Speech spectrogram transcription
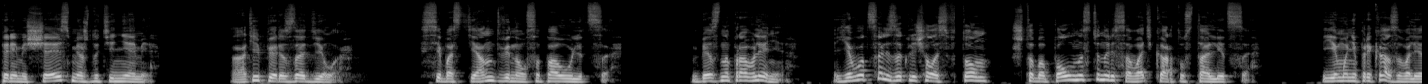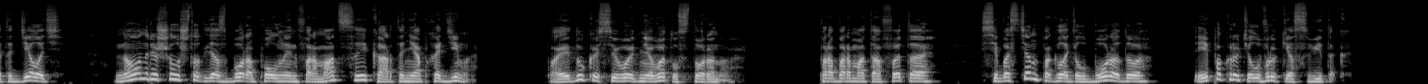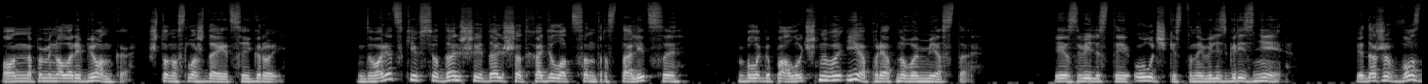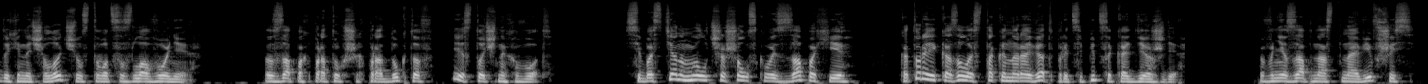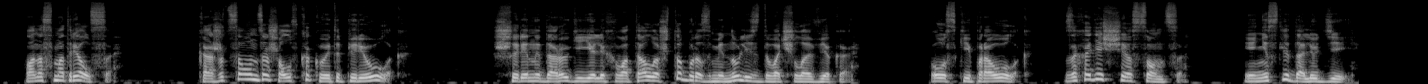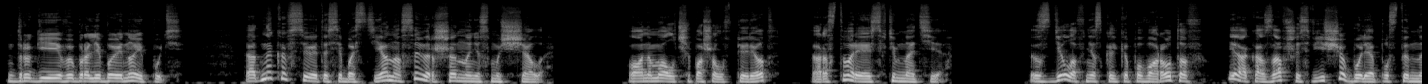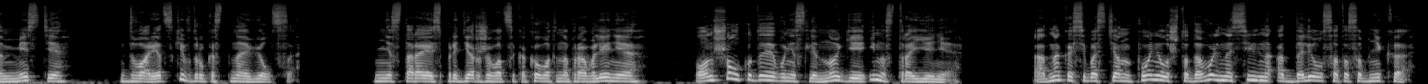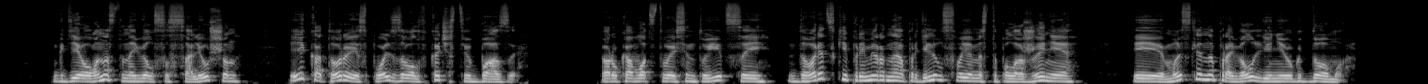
перемещаясь между тенями. «А теперь за дело». Себастьян двинулся по улице. Без направления. Его цель заключалась в том, чтобы полностью нарисовать карту столицы. Ему не приказывали это делать, но он решил, что для сбора полной информации карта необходима. «Пойду-ка сегодня в эту сторону». Пробормотав это, Себастьян погладил бороду и покрутил в руке свиток. Он напоминал ребенка, что наслаждается игрой. Дворецкий все дальше и дальше отходил от центра столицы, благополучного и опрятного места. Извилистые улочки становились грязнее, и даже в воздухе начало чувствоваться зловоние. Запах протухших продуктов и источных вод. Себастьян молча шел сквозь запахи, которые, казалось, так и норовят прицепиться к одежде. Внезапно остановившись, он осмотрелся. Кажется, он зашел в какой-то переулок. Ширины дороги еле хватало, чтобы разминулись два человека. Узкий проулок, заходящее солнце. И не следа людей. Другие выбрали бы иной путь. Однако все это Себастьяна совершенно не смущало. Он молча пошел вперед, растворяясь в темноте. Сделав несколько поворотов и оказавшись в еще более пустынном месте, Дворецкий вдруг остановился. Не стараясь придерживаться какого-то направления, он шел, куда его несли ноги и настроение. Однако Себастьян понял, что довольно сильно отдалился от особняка, где он остановился с Солюшен и который использовал в качестве базы. Руководствуясь интуицией, Дворецкий примерно определил свое местоположение и мысленно провел линию к дому.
